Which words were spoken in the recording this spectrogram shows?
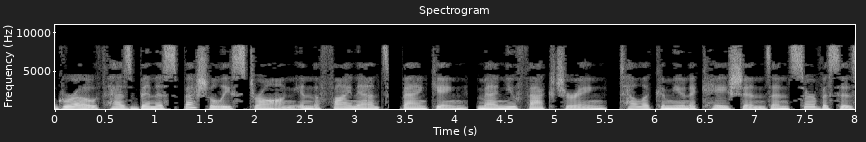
Growth has been especially strong in the finance, banking, manufacturing, telecommunications and services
